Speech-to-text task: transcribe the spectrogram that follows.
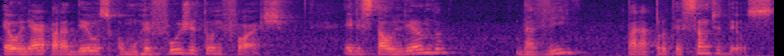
É olhar para Deus como refúgio e torre forte. Ele está olhando Davi para a proteção de Deus.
